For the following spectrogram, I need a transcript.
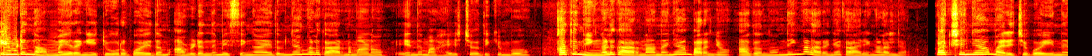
ഇവിടുന്ന് അമ്മ ഇറങ്ങി ടൂർ പോയതും അവിടുന്ന് മിസ്സിംഗ് ആയതും ഞങ്ങൾ കാരണമാണോ എന്ന് മഹേഷ് ചോദിക്കുമ്പോൾ അത് നിങ്ങൾ കാരണമെന്ന് ഞാൻ പറഞ്ഞോ? അതൊന്നും നിങ്ങൾ അറിഞ്ഞ കാര്യങ്ങളല്ല. പക്ഷെ ഞാൻ മരിച്ചുപോയിന്ന്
